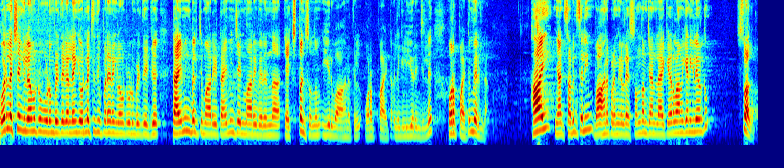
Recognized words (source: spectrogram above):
ഒരു ലക്ഷം കിലോമീറ്റർ കൂടുമ്പോഴത്തേക്ക് അല്ലെങ്കിൽ ഒരു ലക്ഷത്തി മുപ്പതിനായിരം കിലോമീറ്റർ കൂടുമ്പോഴത്തേക്ക് ടൈമിംഗ് ബെൽറ്റ് മാറി ടൈമിംഗ് ചെയിൻ മാറി വരുന്ന എക്സ്പെൻസ് ഒന്നും ഈ ഒരു വാഹനത്തിൽ ഉറപ്പായിട്ടും അല്ലെങ്കിൽ ഈ ഒരു എഞ്ചിനിൽ ഉറപ്പായിട്ടും വരില്ല. ഹായ് ഞാൻ സബിൻ സലീം വാഹനപ്രേമികളുടെ സ്വന്തം ചാനലായ കേരള മെക്കാനിക്കലേവർക്കും സ്വാഗതം.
